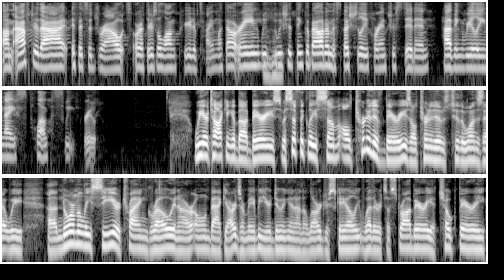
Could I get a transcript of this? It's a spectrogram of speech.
Um, after that, if it's a drought or if there's a long period of time without rain, we, mm-hmm. we should think about them, especially if we're interested in having really nice, plump, sweet fruit. We are talking about berries, specifically some alternative berries, alternatives to the ones that we uh, normally see or try and grow in our own backyards, or maybe you're doing it on a larger scale, whether it's a strawberry, a chokeberry,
